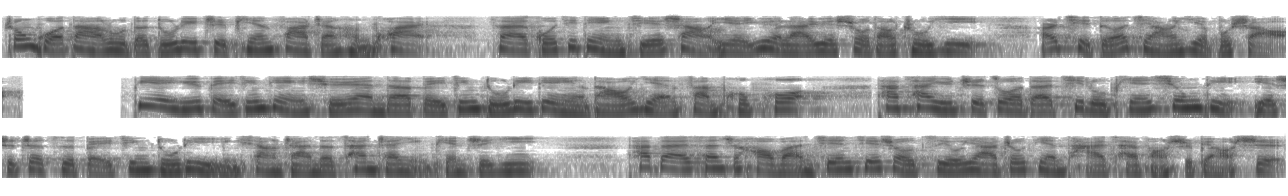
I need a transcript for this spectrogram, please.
中国大陆的独立制片发展很快，在国际电影节上也越来越受到注意，而且得奖也不少。毕业于北京电影学院的北京独立电影导演范坡坡，他参与制作的纪录片《兄弟》也是这次北京独立影像展的参展影片之一。他在三十号晚间接受自由亚洲电台采访时表示，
